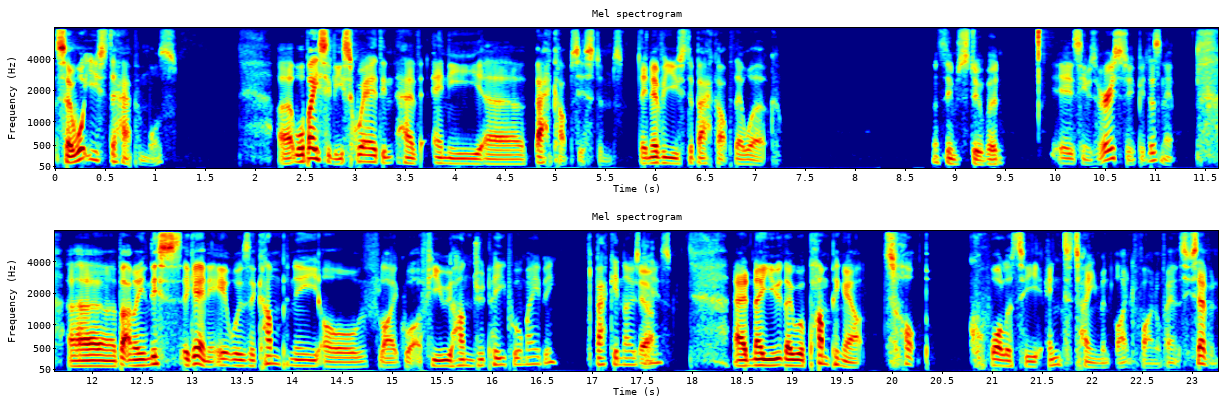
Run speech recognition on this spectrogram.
so what used to happen was, uh, well, basically, Square didn't have any uh, backup systems. They never used to back up their work. That seems stupid. It seems very stupid, doesn't it? Uh, but I mean, this again, it was a company of like what a few hundred people, maybe back in those Yeah. days, and they they were pumping out top quality entertainment like Final Fantasy VII,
